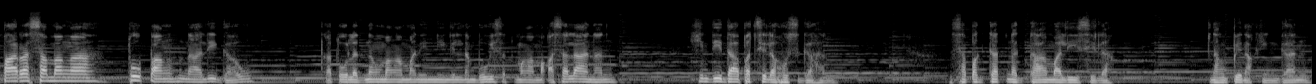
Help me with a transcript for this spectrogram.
para sa mga tupang naligaw, katulad ng mga maniningil ng buwis at mga makasalanan, hindi dapat sila husgahan sapagkat nagkamali sila ng pinakinggan,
